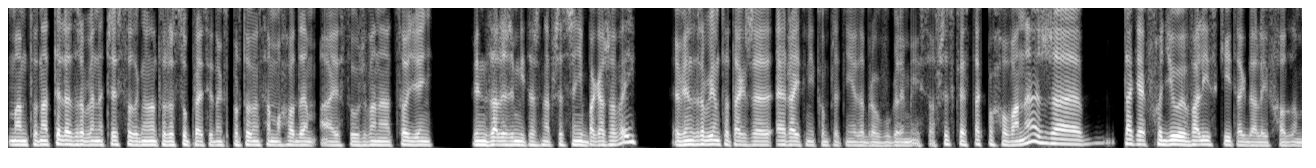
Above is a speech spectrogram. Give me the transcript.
Mam to na tyle zrobione czysto, ze względu na to, że Supra jest jednak sportowym samochodem, a jest to używane na co dzień, więc zależy mi też na przestrzeni bagażowej. Więc zrobiłem to tak, że Airride mi kompletnie nie zabrał w ogóle miejsca. Wszystko jest tak pochowane, że tak jak wchodziły walizki i tak dalej wchodzą.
